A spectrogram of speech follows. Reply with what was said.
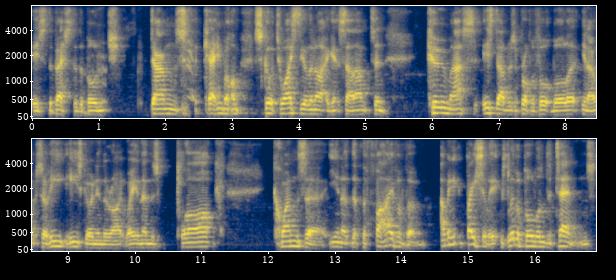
is the best of the bunch. Danns came on, scored twice the other night against Southampton. Koumas, his dad was a proper footballer, you know, so he he's going in the right way. And then there's Clark, Quansah, you know, the, the five of them. I mean, basically, it was Liverpool under 10s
